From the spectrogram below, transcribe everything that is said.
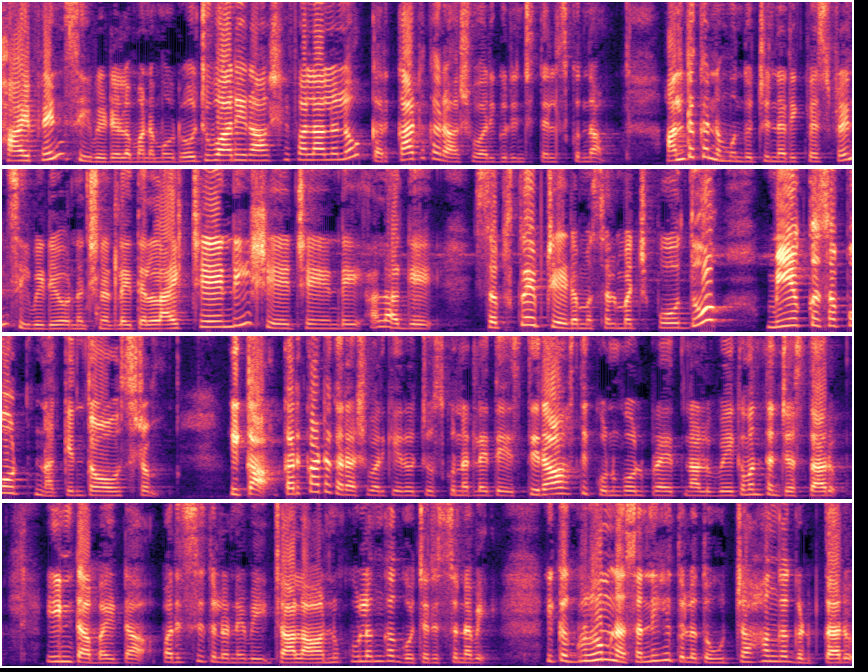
హాయ్ ఫ్రెండ్స్ ఈ వీడియోలో మనము రోజువారీ రాశి ఫలాలలో కర్కాటక రాశి వారి గురించి తెలుసుకుందాం. అంతకన్నా ముందు చిన్న రిక్వెస్ట్ ఫ్రెండ్స్ ఈ వీడియో నచ్చినట్లయితే లైక్ చేయండి షేర్ చేయండి. అలాగే సబ్స్క్రైబ్ చేయడం అసలు మర్చిపోవద్దు. మీ యొక్క సపోర్ట్ నాకెంతో అవసరం. ఇక కర్కాటక రాశి వారికి ఈరోజు చూసుకున్నట్లయితే స్థిరాస్తి కొనుగోలు ప్రయత్నాలు వేగవంతం చేస్తారు. ఇంట బయట పరిస్థితులు అనేవి చాలా అనుకూలంగా గోచరిస్తున్నవి. ఇక గృహంన సన్నిహితులతో ఉత్సాహంగా గడుపుతారు.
